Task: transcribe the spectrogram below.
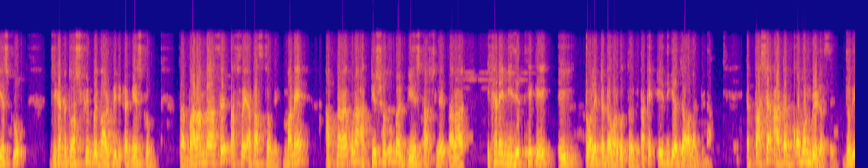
গেস্ট রুম যেখানে দশ ফিট বাই বারো ফিট একটা গেস্ট রুম তার বারান্দা আছে, তার সাথে অ্যাটাচ টয়লেট মানে আপনারা কোনো আত্মীয় স্বজন বা গেস্ট আসলে তারা এখানে নিজে থেকেই এই টয়লেটটা ব্যবহার করতে হবে তাকে এইদিকে যাওয়া লাগবে না। এর পাশে আরেকটা কমন বেড আছে। যদি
